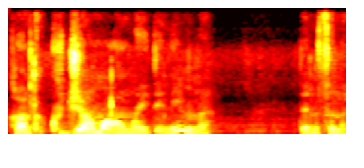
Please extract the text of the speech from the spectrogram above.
Kanka kucağıma almayı deneyeyim mi? Denesene.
